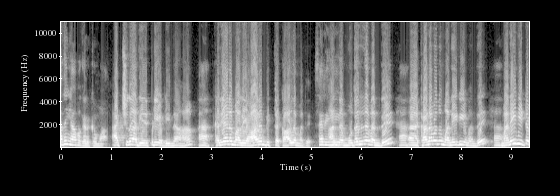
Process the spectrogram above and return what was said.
அது ஞாபகம் இருக்குமா? ஆக்சுவலா அது எப்படி அப்படின்னா. கல்யாண மாலை ஆரம்பித்த காலம் அது. சரி. அந்த முதல்ல வந்து கணவனும் மனைவியும் வந்து மனைவிட்ட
